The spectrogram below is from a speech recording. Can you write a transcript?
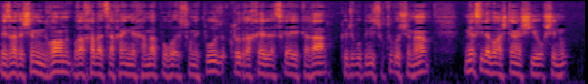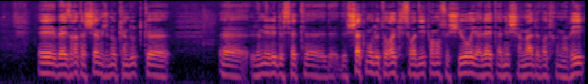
בעזרת השם, une grande bracha בהצלחה une nechama pour son épouse, Claude Rachel Lasri Ayekara, que Dieu vous bénisse sur tous vos chemins. Merci d'avoir acheté un chiour chez nous. Et Bezrat Hashem, je n'ai aucun doute que euh, le mérite de, cette, de, de, chaque mot de Torah qui sera dit pendant ce chiour, il allait être un neshama de votre mari,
